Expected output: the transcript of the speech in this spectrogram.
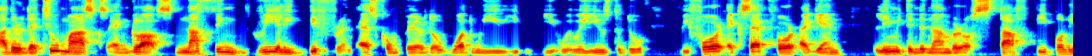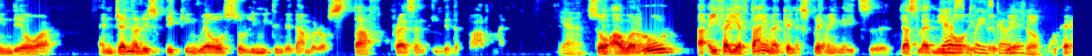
other than two masks and gloves, nothing really different as compared to what we we used to do before, except for again limiting the number of staff people in the OR, and generally speaking, we're also limiting the number of staff present in the department. Yeah. So our rule, uh, if I have time, I can explain. I mean, it's uh, just let me yes, know. Yes, please if, go ahead. Sure. Okay.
